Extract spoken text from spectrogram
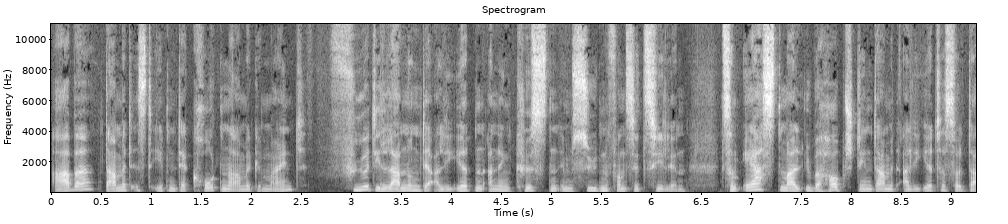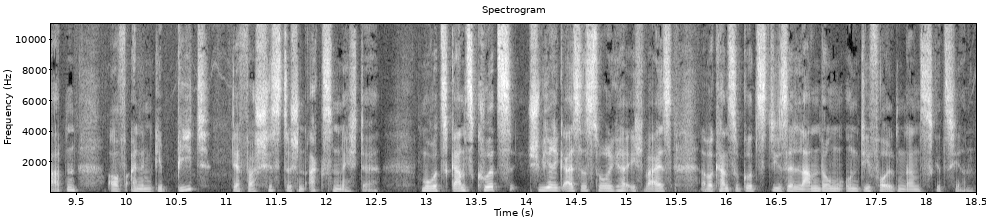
aber damit ist eben der Codename gemeint für die Landung der Alliierten an den Küsten im Süden von Sizilien. Zum ersten Mal überhaupt stehen damit alliierte Soldaten auf einem Gebiet der faschistischen Achsenmächte. Moritz, ganz kurz, schwierig als Historiker, ich weiß, aber kannst du kurz diese Landung und die Folgen dann skizzieren?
